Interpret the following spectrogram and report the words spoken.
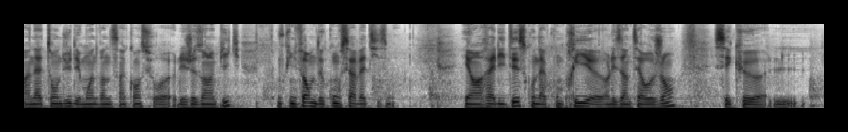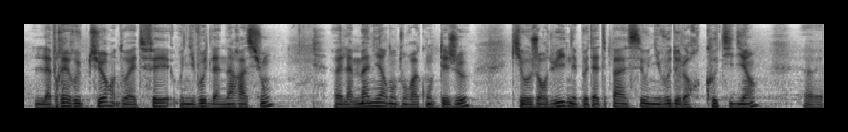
un attendu des moins de 25 ans sur les Jeux Olympiques. Donc une forme de conservatisme. Et en réalité, ce qu'on a compris en les interrogeant, c'est que la vraie rupture doit être faite au niveau de la narration, euh, la manière dont on raconte les jeux, qui aujourd'hui n'est peut-être pas assez au niveau de leur quotidien. Euh,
